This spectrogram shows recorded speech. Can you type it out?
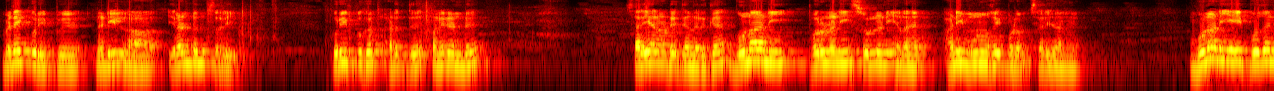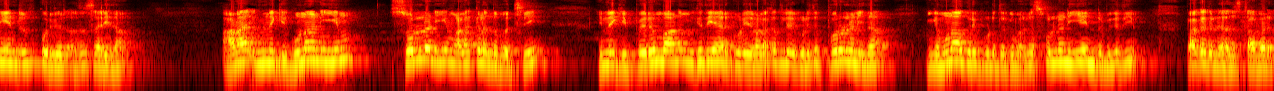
விடை குறிப்பு நெடில்லா இரண்டும் சரி. குறிப்புகள் அடுத்து பனிரெண்டு. சரியானவற்றை தேர்ந்தெடுக்க குணாணி பொருளணி சொல்லணி என அணி மூணு வகைப்படும். சரிதாங்க. குணனியை புதனி என்று கூறுவர் அதுவும் சரிதான். ஆனால் இன்னைக்கு குணனியும் சொல்லணியும் வழக்கிழந்து போச்சு. இன்னைக்கு பெரும்பாலும் மிகுதியாக இருக்கக்கூடிய வழக்கத்தில் இருக்கக்கூடியது பொருளணி தான். இங்கே மூணாவது குறிப்பு கொடுத்துருக்க பாருங்க. சொல்லணியே என்று மிகுதியும் பார்க்கக்கூடிய அது தவறு.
